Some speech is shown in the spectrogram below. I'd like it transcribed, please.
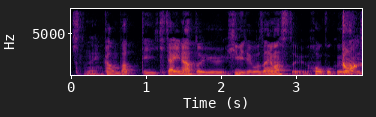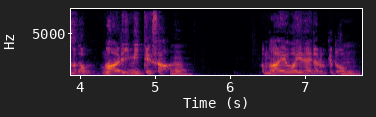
ちょっとね、頑張っていきたいなという日々でございますという報告でどうなんした。か周り見てさ、うん。内容は言えないだろうけど、う。うん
